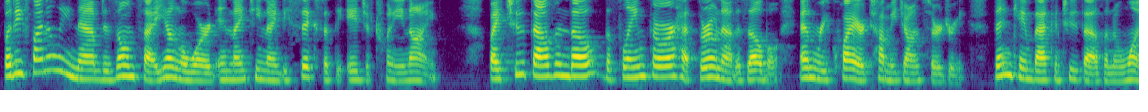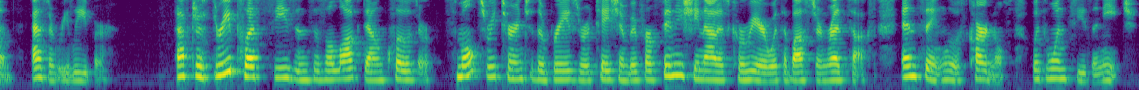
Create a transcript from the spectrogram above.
but he finally nabbed his own Cy Young Award in 1996 at the age of 29. By 2000, though, the flamethrower had thrown out his elbow and required Tommy John surgery, then came back in 2001 as a reliever. After three plus seasons as a lockdown closer, Smoltz returned to the Braves rotation before finishing out his career with the Boston Red Sox and St. Louis Cardinals, with one season each.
